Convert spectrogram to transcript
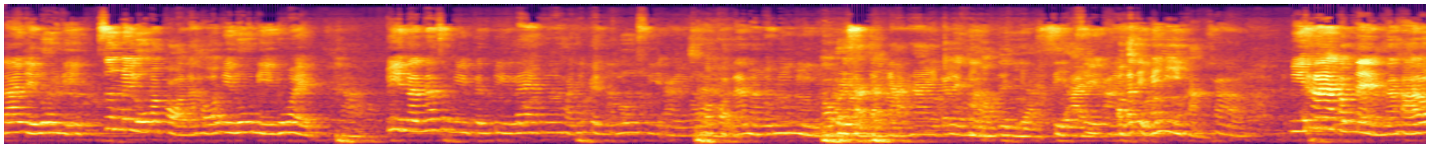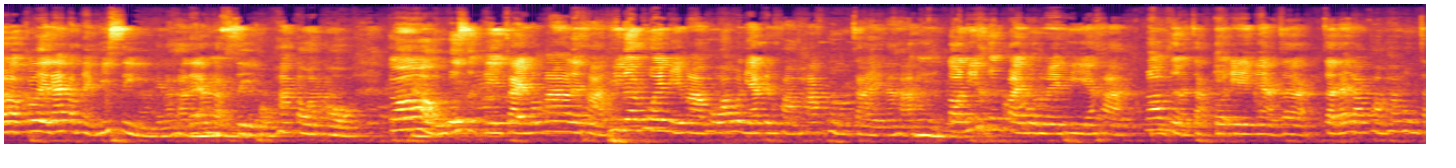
ได้ในรูปนี้ ซึ่งไม่รู้มาก่อนนะคะว่ามีรูปนี้ด้วยค่ะปีนั้นน่าจะมีเป็นปีแรกด้วยนะคะที่เป็นรูป CI เนอะเพราะก่อนหน้านั้นไม่มีเพราะบริษัทจัดงานให้ก็เลยมีออฟเดอะเยีย CI ปกติไม่มีค่ะค่ะมี5ตำ แหน่งนะคะ แล้วเราก็เลยได้ตำแหน่งที่ 4 นะคะ ได้อันดับ 4 ของภาคตะวันออก ก็รู้สึกดีใจมากๆเลยค่ะ ที่เลือกถ้วยนี้มา เพราะว่าวันนี้เป็นความภาคภูมิใจนะคะอืมตอนที่ขึ้นไปบนเวทีอะค่ะ นอกเหนือจากตัวเองเนี่ยจะจะได้รับความภาคภูมิใจ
